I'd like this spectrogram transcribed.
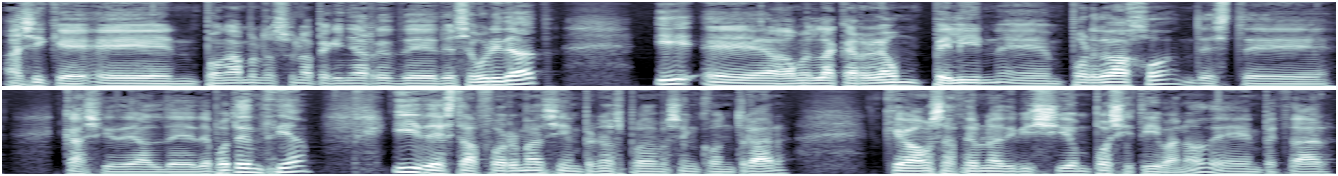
Así que eh, pongámonos una pequeña red de, seguridad y eh, hagamos la carrera un pelín eh, por debajo de este caso ideal de, potencia y de esta forma siempre nos podemos encontrar que vamos a hacer una división positiva, ¿no? De empezar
